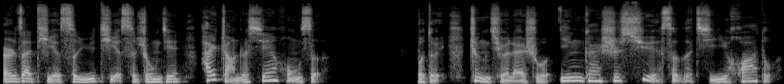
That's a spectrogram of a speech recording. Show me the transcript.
而在铁刺与铁刺中间还长着鲜红色，不对，正确来说应该是血色的奇异花朵。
